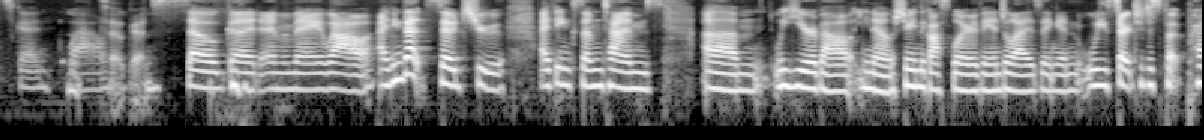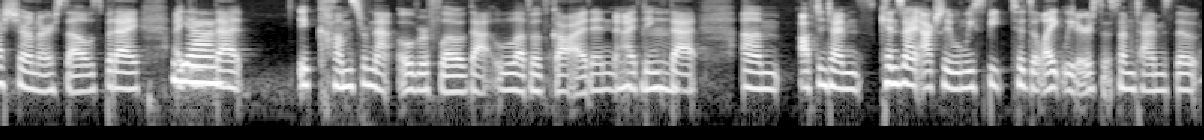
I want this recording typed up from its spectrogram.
it's good. Wow. So good. So good, Emma Mae. Wow. I think that's so true. I think sometimes um, we hear about, you know, sharing the gospel or evangelizing and we start to just put pressure on ourselves. But I, I yeah. think that it comes from that overflow of that love of God. And mm-hmm. I think mm-hmm. that um, oftentimes Kenz and I actually, when we speak to delight leaders, sometimes the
